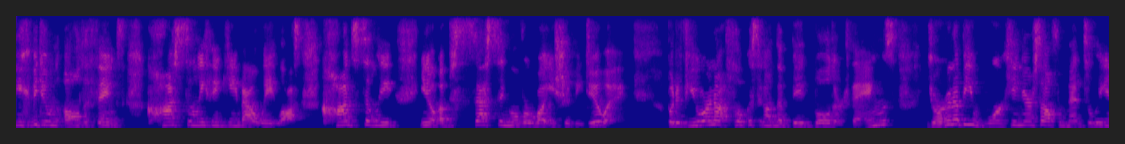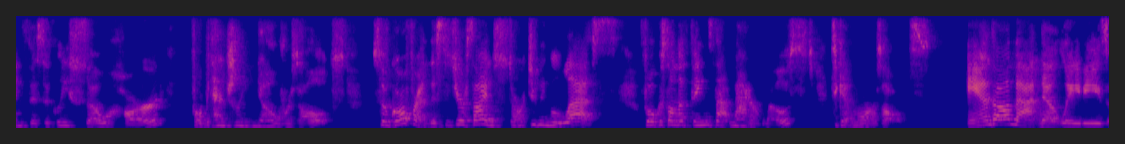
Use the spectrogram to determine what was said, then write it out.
You could be doing all the things, constantly thinking about weight loss, constantly, you know, obsessing over what you should be doing. But if you are not focusing on the big, boulder things, you're going to be working yourself mentally and physically so hard for potentially no results. So, girlfriend, this is your sign. Start doing less Focus on the things that matter most to get more results. And on that note, ladies,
